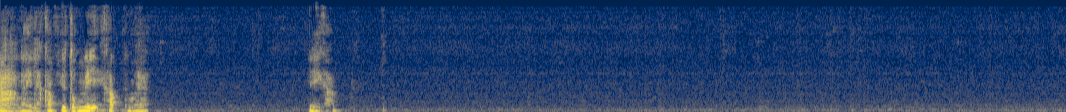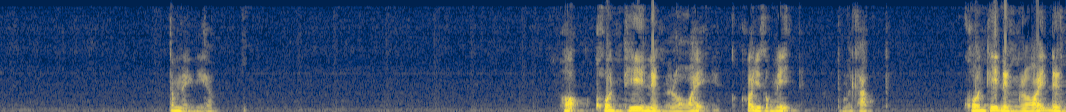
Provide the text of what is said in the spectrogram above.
อ่าไหนแหละครับ อยู่ตรงนี้ครับถูกไหมนี่ครับ ตำแหน่งนี้ครับ เพราะคนที่หนึ่งร้อยก็อยู่ตรงนี้ถูกไหมครับ คนที่หนึ่งร้อยหนึ่ง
